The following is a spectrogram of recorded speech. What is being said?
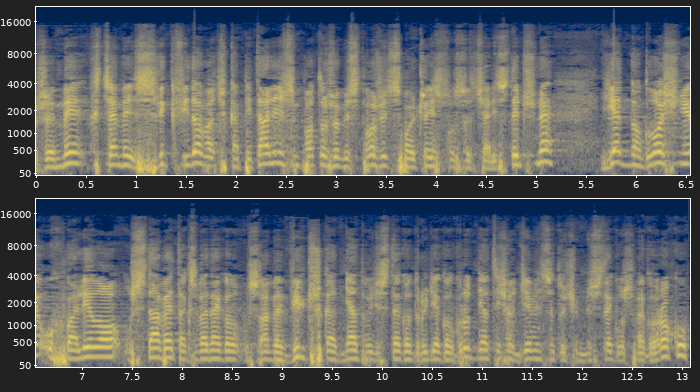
że my chcemy zlikwidować kapitalizm po to, żeby stworzyć społeczeństwo socjalistyczne, jednogłośnie uchwaliło ustawę tak zwanego ustawę Wilczka dnia 22 grudnia 1988 roku,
